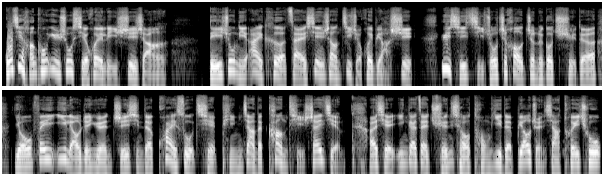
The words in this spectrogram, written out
国际航空运输协会理事长。迪朱尼艾克在线上记者会表示，预期几周之后就能够取得由非医疗人员执行的快速且平价的抗体筛检，而且应该在全球统一的标准下推出。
